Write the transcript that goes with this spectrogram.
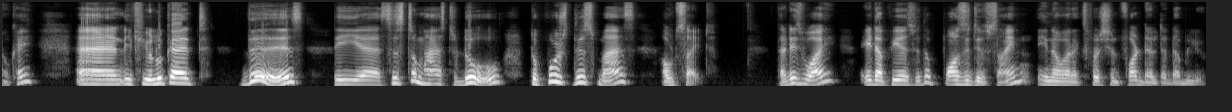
Okay. And if you look at this, the uh, system has to do to push this mass outside. That is why it appears with a positive sign in our expression for delta W.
